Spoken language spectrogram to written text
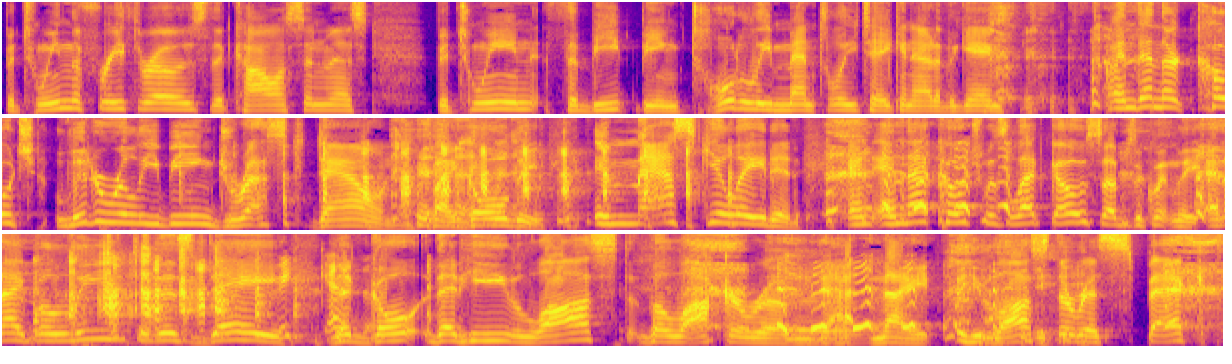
Between the free throws that Collison missed, between Thabeet being totally mentally taken out of the game and then their coach literally being dressed down by Goldie, emasculated. And and that coach was let go subsequently. And I believe to this day that Gold that he lost the locker room that night. He lost the respect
